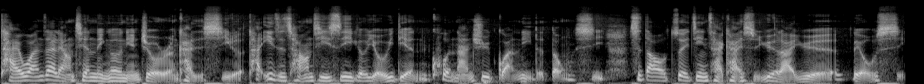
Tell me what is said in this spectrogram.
台湾在两千零二年就有人开始吸了，它一直长期是一个有一点困难去管理的东西，是到最近才开始越来越流行。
